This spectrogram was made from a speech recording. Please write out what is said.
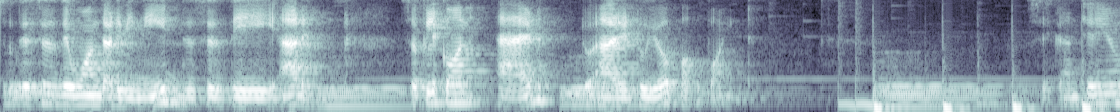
so this is the one that we need this is the add-in so click on add to add it to your PowerPoint say continue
